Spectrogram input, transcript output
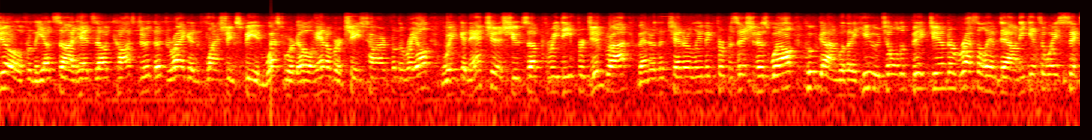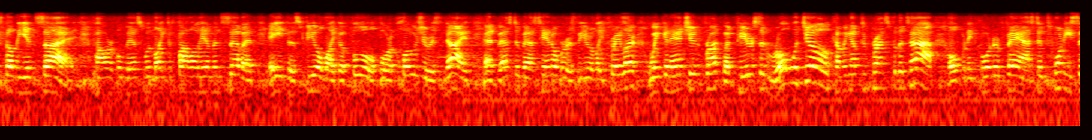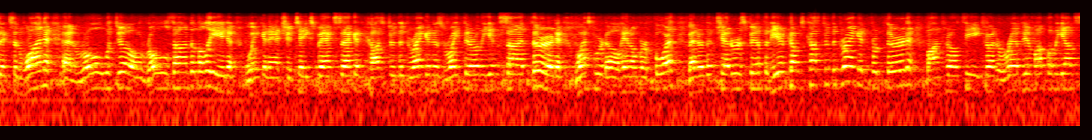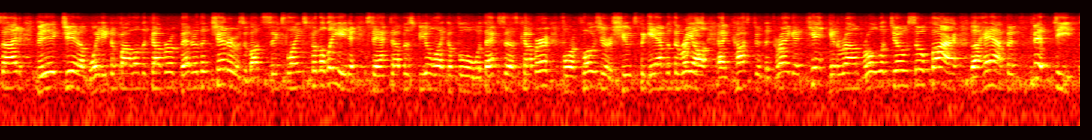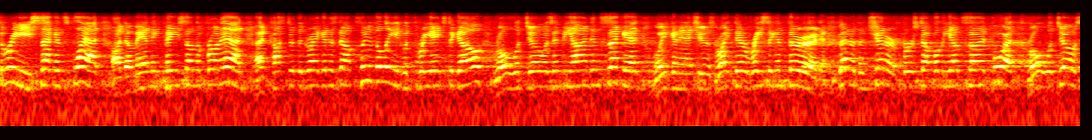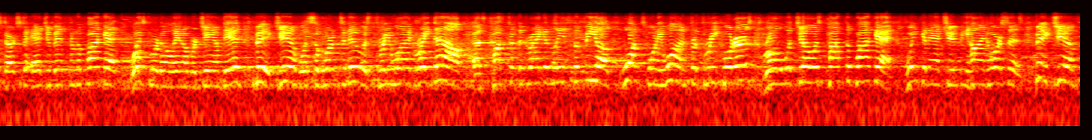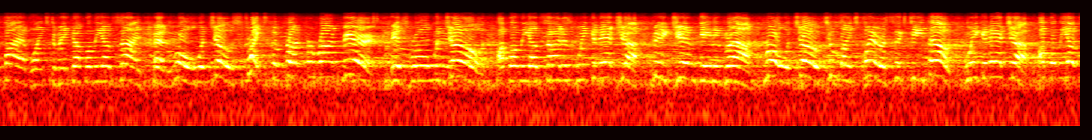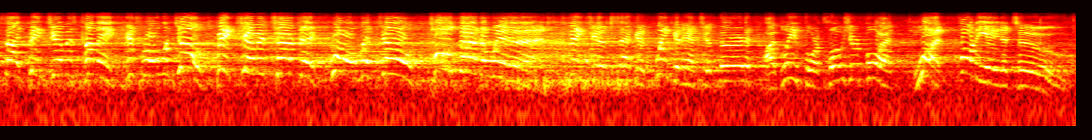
Joe from the outside heads out. Custard, the Dragon, flashing speed westward. Oh, Hanover chased hard from the rail. Winkanatcha shoots up three deep for Jim Gra. Better than Cheddar leaving for position as well. Hudon with a huge hold of Big Jim to wrestle him down. He gets away sixth on the inside. Powerful Miss would like to follow him in seventh. Eighth is Feel Like a Fool. Foreclosure is ninth. And Best of Best Hanover is the early trailer. Winkanatcha in front, but Pearson roll with Joe coming up to press for the top. Opening quarter fast and 26 and 1 and Roll with Joe rolls onto the lead. Winking Winkanatcha takes back second. Custard the Dragon is right there on the inside third. Westwardho Hanover fourth. Better than Cheddar is fifth. And here comes Custard the Dragon from third. Montrell T trying to rev him up on the outside. Big Jim waiting to follow the cover of Better Than Cheddar is about six lengths for the lead. Stacked up his fuel Like a Fool with excess cover. Foreclosure shoots the gap at the rail. And Custard the Dragon can't get around Roll with Joe so far. The half and 53 seconds flat. A demanding pace on the front end. And Custard the Dragon has now cleared the lead with three eighths to go. Roll with Joe is in behind in second. Winkanatcha is right there racing in third. Better than Cheddar first up on the outside fourth. Roll with Joe starts to edge a bit from the pocket. Westwardho Hanover jammed in. Big Jim with some work to do is three wide right now as Custard the Dragon leads the field. 121 for three quarters. Roll with Joe has popped the pocket. Winkanatcha in behind horses. Big Jim five likes to make up on the outside. And Roll with Joe strikes the front for Ron Pierce. It's Roll with Joe. Up on the outside is Winkanetcha. Big Jim gaining ground. Roll with Joe. Two lengths clear of 16th out. Winkanetcha. Up on the outside. Big Jim is coming. It's Roll with Joe. Big Jim is charging. Roll with Joe. Hold on to win. Big Jim second. Winkanetcha third. I believe foreclosure for it. 148 to 2.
